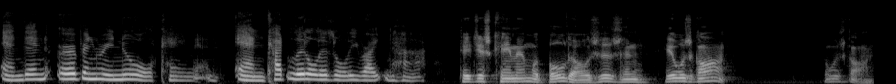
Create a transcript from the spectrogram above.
And then urban renewal came in and cut Little Italy right in half. They just came in with bulldozers and it was gone. It was gone.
